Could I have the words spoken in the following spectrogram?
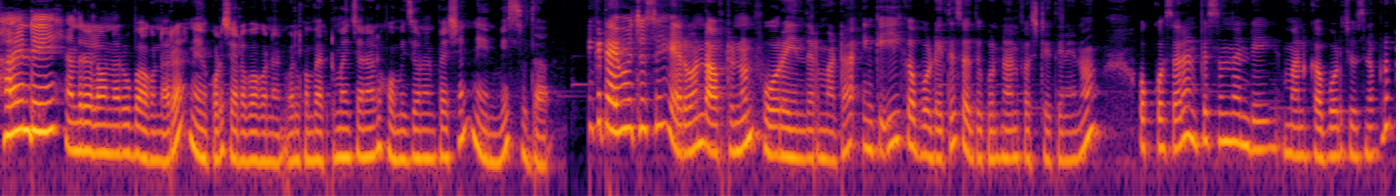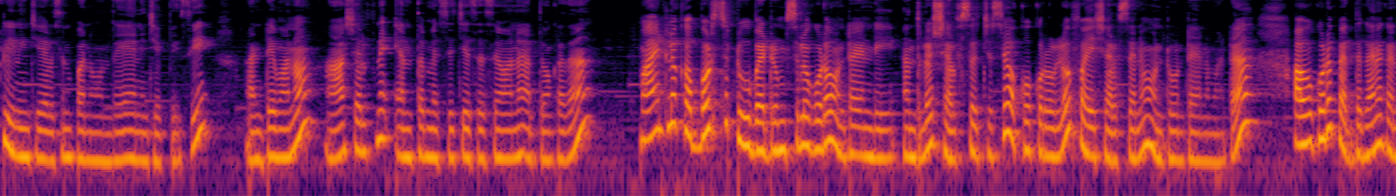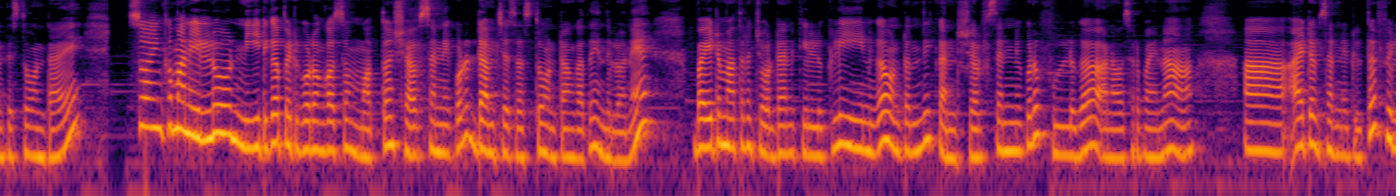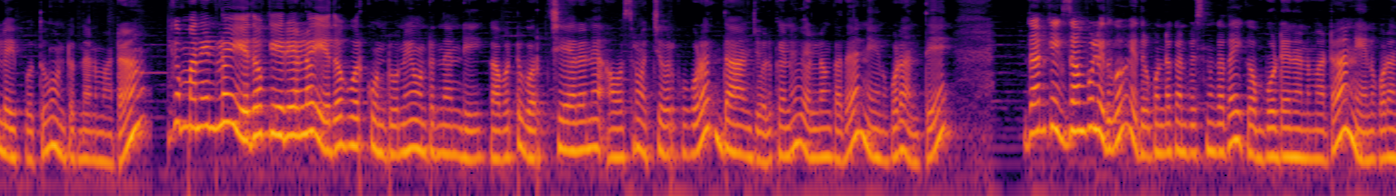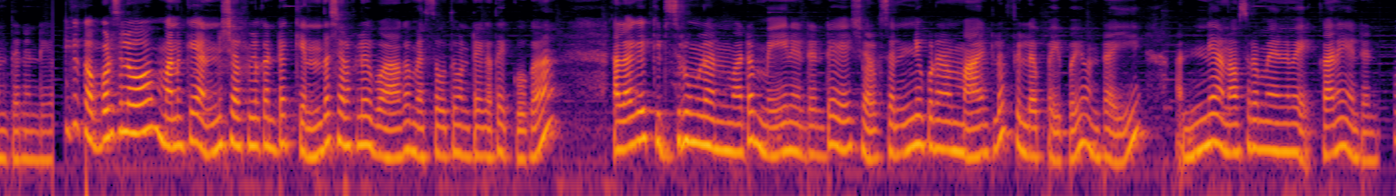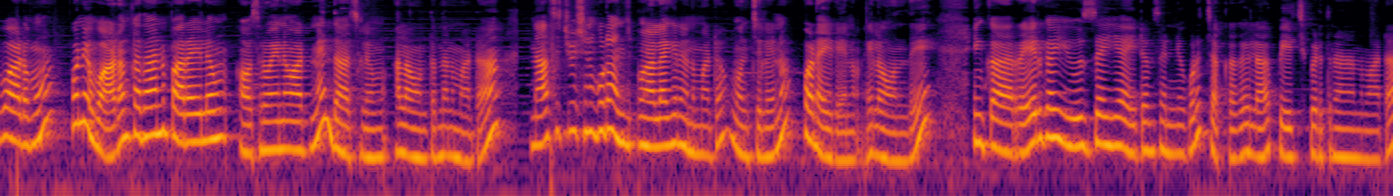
Hi అండి. అందరూ ఎలా ఉన్నారు? బాగున్నారా? నేను కూడా చాలా బాగున్నాను. Welcome back to my channel homey zone and passion నేను మీ సుధా. ఇంకా టైం వచ్చేసి అరౌండ్ ఆఫ్టర్నూన్ ఫోర్ అయిందనమాట ఇంకా ఈ కబోర్డ్ అయితే సర్దుకుంటున్నాను ఫస్ట్ అయితే నేను. ఒక్కోసారి అనిపిస్తుందండి. మన కబోర్డ్ చూసినప్పుడు క్లీనింగ్ చేయాల్సిన పని ఉంది అని చెప్పేసి. అంటే మనం ఆ షెల్ఫ్ని ఎంత మెసేజ్ చేసేసామని అర్థం కదా? మా ఇంట్లో కబోర్డ్స్ టూ బెడ్రూమ్స్లో కూడా ఉంటాయండి. అందులో షెల్ఫ్స్ వచ్చేసి ఒక్కొక్క రోలో ఫైవ్ షెల్ఫ్స్ అనేవి ఉంటూ ఉంటాయి అన్నమాట అవి కూడా పెద్దగానే కనిపిస్తూ ఉంటాయి. సో ఇంకా మన ఇల్లు నీట్గా పెట్టుకోవడం కోసం మొత్తం షెల్ఫ్స్ అన్నీ కూడా డంప్ చేసేస్తూ ఉంటాం కదా ఇందులోనే. బయట మాత్రం చూడడానికి ఇల్లు క్లీన్గా ఉంటుంది. కానీ షెల్ఫ్స్ అన్నీ కూడా ఫుల్గా అనవసరమైన ఐటమ్స్ అన్నిటితో ఫిల్ అయిపోతూ ఉంటుందన్నమాట. ఇంకా మన ఇంట్లో ఏదో ఒక ఏరియాలో ఏదో ఒక వర్క్ ఉంటూనే ఉంటుందండి. కాబట్టి వర్క్ చేయాలనే అవసరం వచ్చే వరకు కూడా దాని జోలికనే వెళ్ళాం కదా. నేను కూడా అంతే. దానికి ఎగ్జాంపుల్ ఇదిగో ఎదురుకుండా కనిపిస్తుంది కదా ఈ కబ్బోర్డ్ అనమాట నేను కూడా అంతేనండి. ఇంకా కబ్బోర్డ్స్లో మనకి అన్ని షెల్ఫ్ల కంటే కింద షెల్ఫ్లే బాగా మెస్ అవుతూ ఉంటాయి కదా ఎక్కువగా. అలాగే కిడ్స్ రూమ్లో అనమాట మెయిన్ ఏంటంటే షెల్ఫ్స్ అన్నీ కూడా మా ఇంట్లో ఫిల్అప్ అయిపోయి ఉంటాయి. అన్నీ అనవసరమైనవే. కానీ ఏంటంటే వాడము కొన్ని వాడం కదా అని పారేయలేము. అవసరమైన వాటిని దాచలేము. అలా ఉంటుందన్నమాట. నా సిచ్యువేషన్ కూడా అలాగేనమాట ఉంచలేను పడేయలేను. ఇలా ఉంది. ఇంకా రేర్గా యూజ్ అయ్యే ఐటమ్స్ అన్నీ కూడా చక్కగా ఇలా పేర్చి పెడుతున్నాను అనమాట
